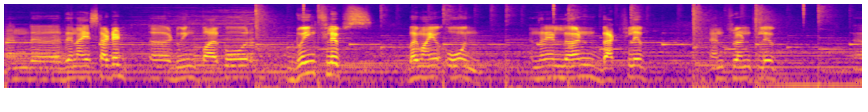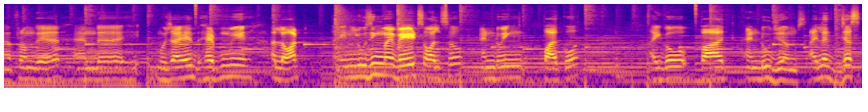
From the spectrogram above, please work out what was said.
And uh, then I started uh, doing parkour, doing flips by my own. And then I learned backflip and front flip uh, from there. And uh, Mujahid helped me a lot in losing my weights also and doing parkour. I go park and do jumps. I just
